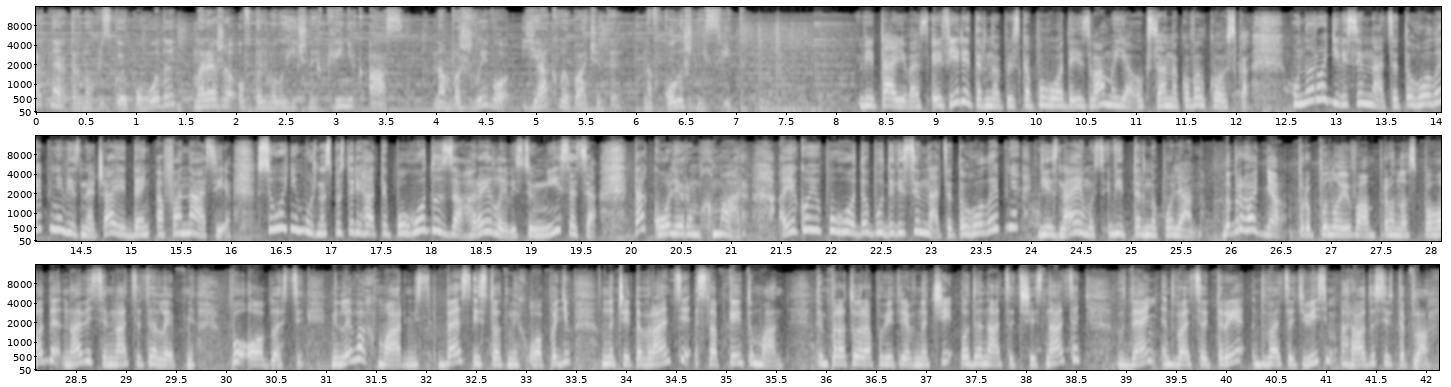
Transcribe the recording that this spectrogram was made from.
Партнер тернопільської погоди мережа офтальмологічних клінік АС. Нам важливо, як ви бачите навколишній світ. Вітаю вас! Ефірі Тернопільська погода і з вами я, Оксана Ковалковська. У народі 18 липня відзначають День Афанасія. Сьогодні можна спостерігати погоду за грайливістю місяця та кольором хмар. А якою погода буде 18 липня, дізнаємось від тернополян. Доброго дня! Пропоную вам прогноз погоди на 18 липня. По області мінлива хмарність, без істотних опадів, вночі та вранці слабкий туман. Температура повітря вночі 11-16, в день 23-28 градусів тепла.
